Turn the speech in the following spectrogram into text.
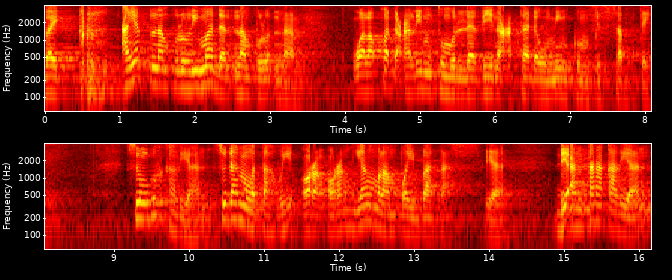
Baik, ayat 65 dan 66. Walaqad alimtumul ladzina i'tadaw minkum bis-sabti. Sungguh kalian sudah mengetahui orang-orang yang melampaui batas ya di antara kalian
